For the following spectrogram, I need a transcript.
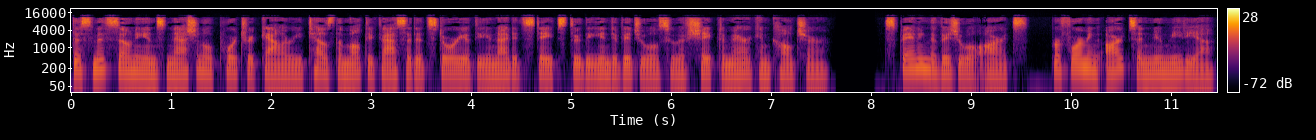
the Smithsonian's National Portrait Gallery tells the multifaceted story of the United States through the individuals who have shaped American culture. Spanning the visual arts, performing arts, and new media,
